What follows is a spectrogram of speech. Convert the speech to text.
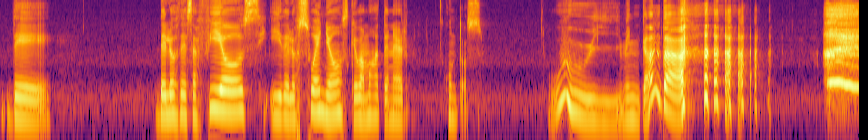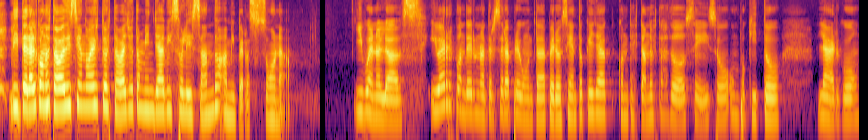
de, de los desafíos y de los sueños que vamos a tener juntos. Uy, me encanta. Literal, cuando estaba diciendo esto, estaba yo también ya visualizando a mi persona. Y bueno, Loves, iba a responder una tercera pregunta, pero siento que ya contestando estas dos se hizo un poquito largo,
